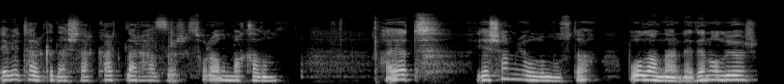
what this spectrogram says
Evet arkadaşlar kartlar hazır. Soralım bakalım. Hayat, yaşam yolumuzda bu olanlar neden oluyor?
